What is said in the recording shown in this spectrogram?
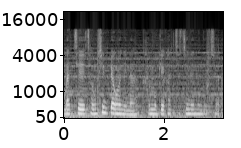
마치 정신병원이나 감옥에 갇혀 지내는 것처럼.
